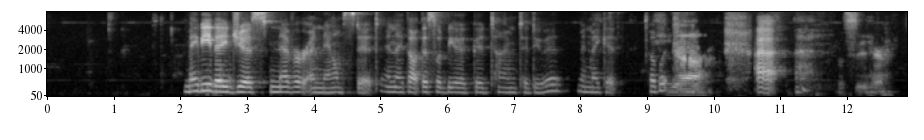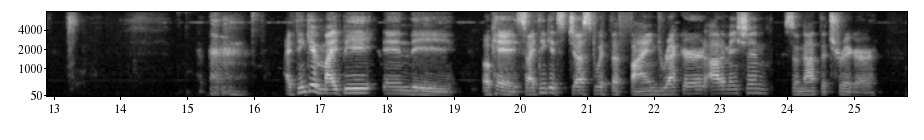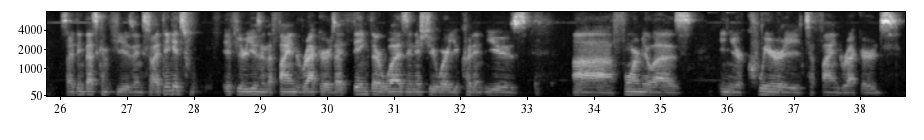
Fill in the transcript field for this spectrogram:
Maybe they just never announced it and they thought this would be a good time to do it and make it public. Yeah. uh, Let's see here. I think it might be in the okay. So I think it's just with the find record automation so not the trigger. So I think that's confusing. So I think it's if you're using the find records, I think there was an issue where you couldn't use uh, formulas in your query to find records.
